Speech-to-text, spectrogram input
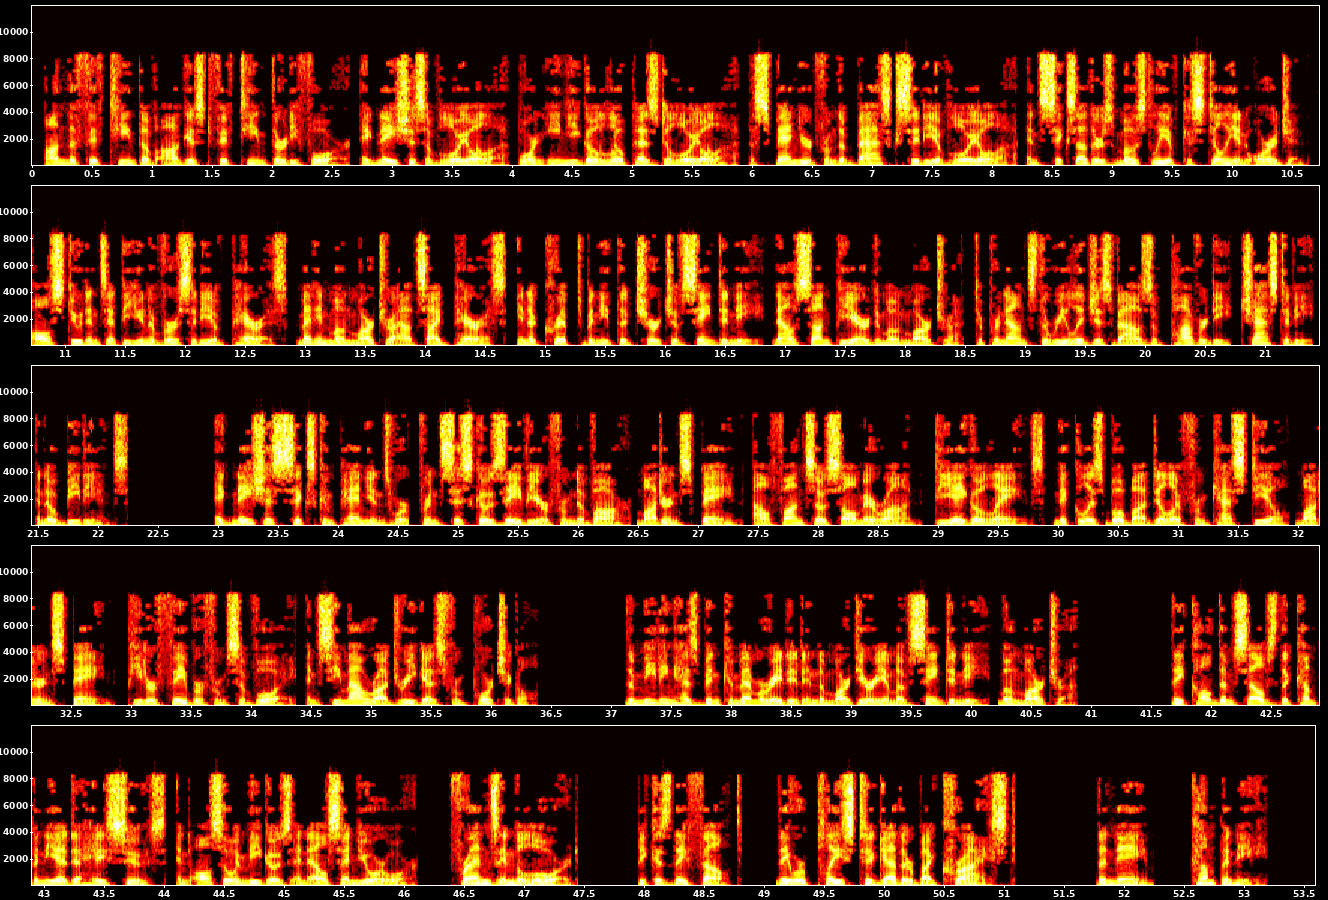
on 15 August 1534, Ignatius of Loyola born Íñigo López de Loyola, a Spaniard from the Basque city of Loyola, and six others mostly of Castilian origin, all students at the University of Paris, met in Montmartre outside Paris, in a crypt beneath the Church of Saint-Denis, now Saint-Pierre de Montmartre, to pronounce the religious vows of poverty, chastity, and obedience. Ignatius' six companions were, Francisco Xavier from Navarre modern Spain, Alfonso Salmeron, Diego Laínez, Nicolas Bobadilla from Castile modern Spain, Peter Faber from Savoy, and Simão Rodrigues from Portugal. The meeting has been commemorated in the Martyrium of Saint-Denis, Montmartre. They called themselves the Compañía de Jesus, and also Amigos en el Señor or friends in the Lord, because they felt they were placed together by Christ. The name company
